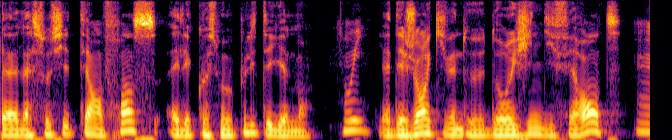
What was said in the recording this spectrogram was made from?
La, la société en France, elle est cosmopolite également. Oui. Il y a des gens qui viennent d'origines différentes. Mm.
